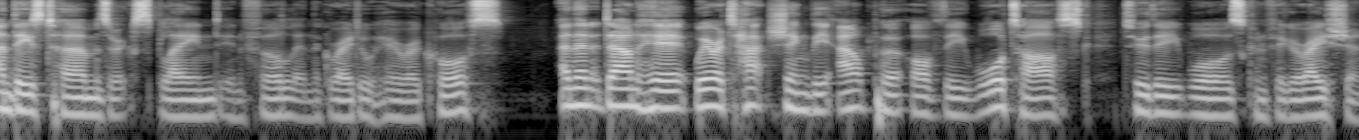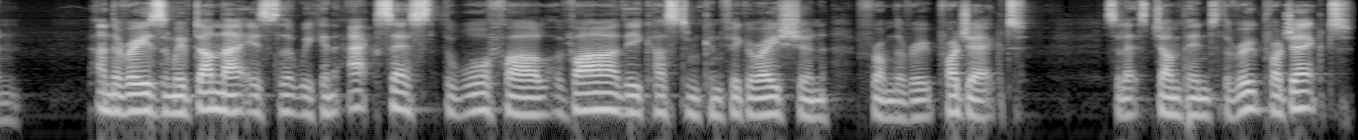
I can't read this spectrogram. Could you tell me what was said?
And these terms are explained in full in the Gradle Hero course. And then down here, we're attaching the output of the war task to the wars configuration. And the reason we've done that is so that we can access the war file via the custom configuration from the root project. So let's jump into the root project.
